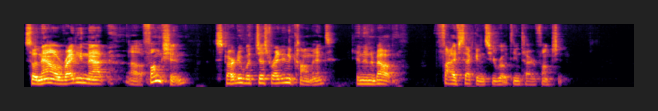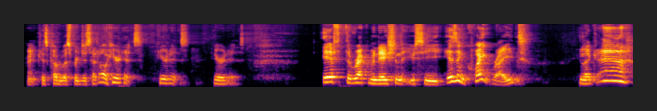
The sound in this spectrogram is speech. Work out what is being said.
So now writing that uh, function started with just writing a comment, and in about five seconds, you wrote the entire function, right? Because CodeWhisperer just said, oh, here it is, here it is, here it is. If the recommendation that you see isn't quite right, you're like, ah,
